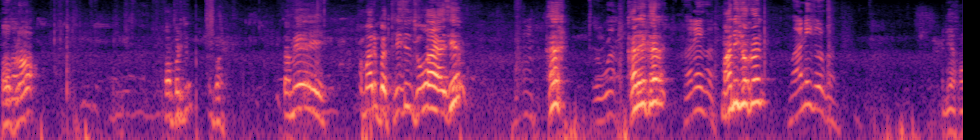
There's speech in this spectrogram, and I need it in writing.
ભોભલો. તમે અમારી ભત્રીજી જોવા આવ્યા છે? હે? ખરેખર? ખરેખર. માની છો માની છો કન હો,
